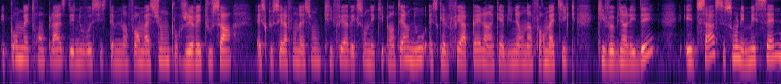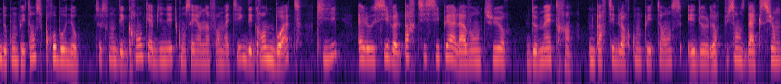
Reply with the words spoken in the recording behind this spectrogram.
Et pour mettre en place des nouveaux systèmes d'information, pour gérer tout ça, est-ce que c'est la fondation qui fait avec son équipe interne ou est-ce qu'elle fait appel à un cabinet en informatique qui veut bien l'aider? Et ça, ce sont les mécènes de compétences pro bono. Ce sont des grands cabinets de conseil en informatique, des grandes boîtes qui, elles aussi, veulent participer à l'aventure de mettre une partie de leurs compétences et de leur puissance d'action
